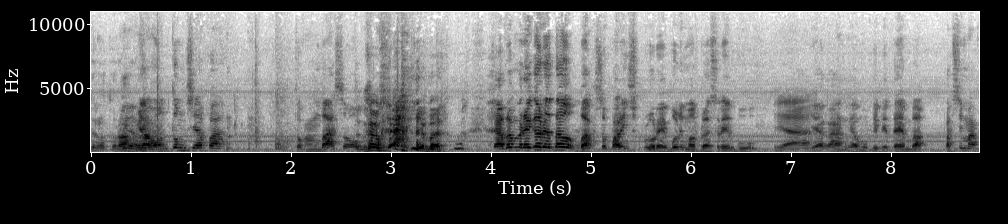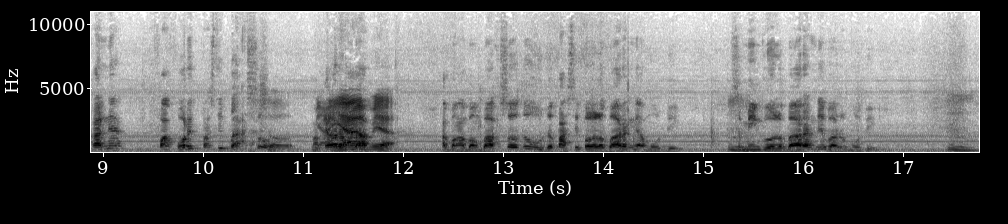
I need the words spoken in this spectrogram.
Silaturahmi. Yang untung siapa? Tukang bakso. Bang. karena mereka udah tahu bakso paling sepuluh ribu lima belas ribu. Ya. Ya kan? Nggak mungkin ditembak. Pasti makannya favorit pasti bakso. So, mie Makanya orang ayam ya. Abang-abang bakso tuh udah pasti kalau lebaran nggak mudik. Hmm. seminggu lebaran dia baru mudik. Hmm.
